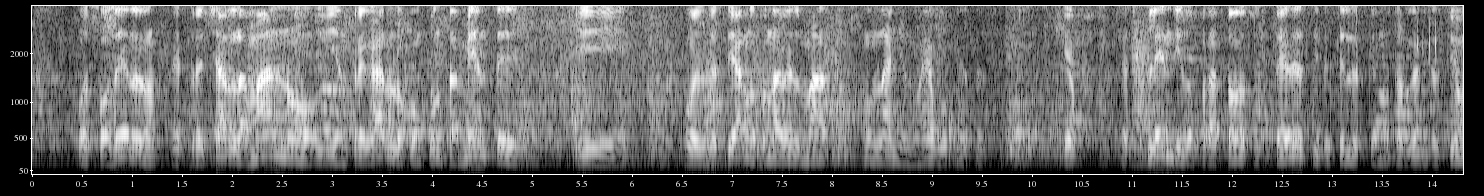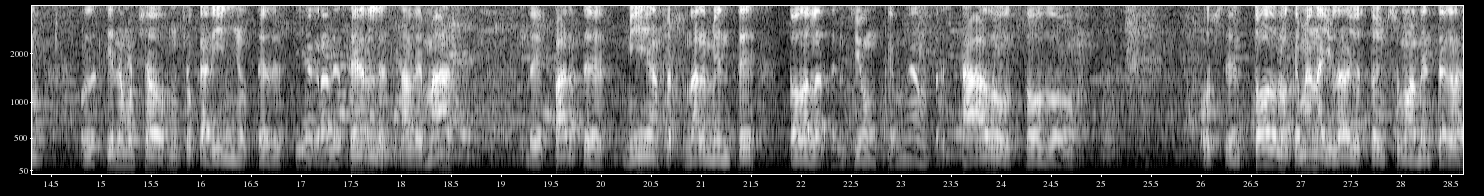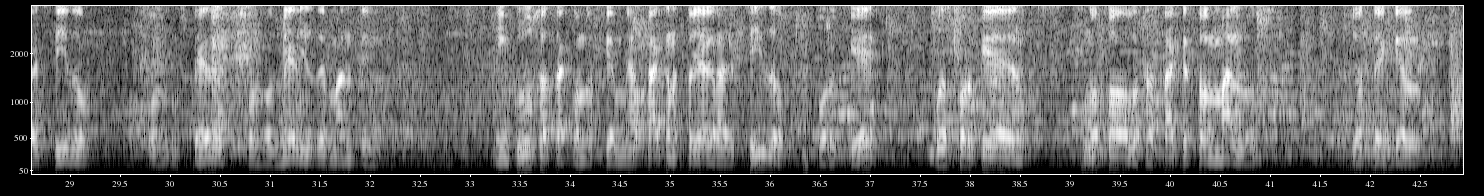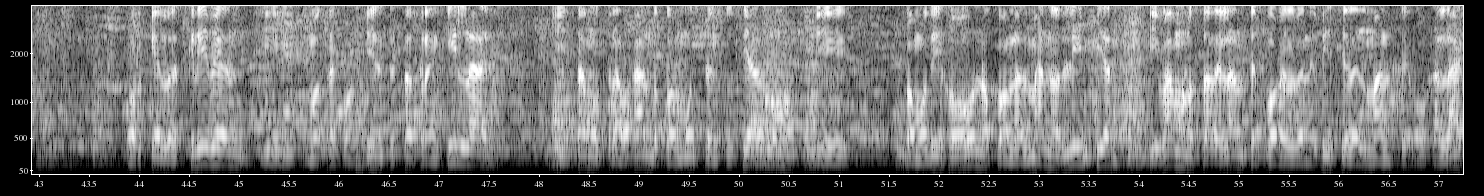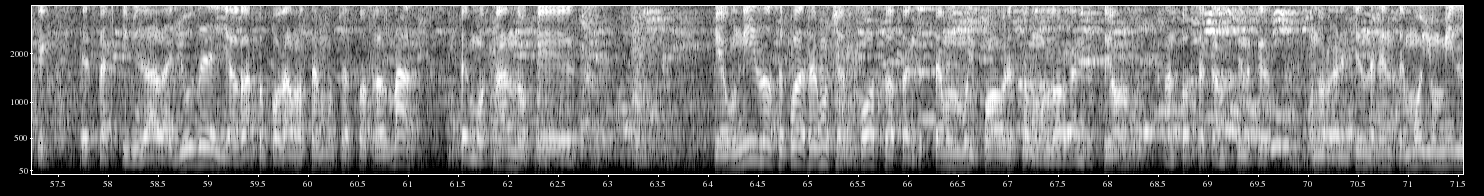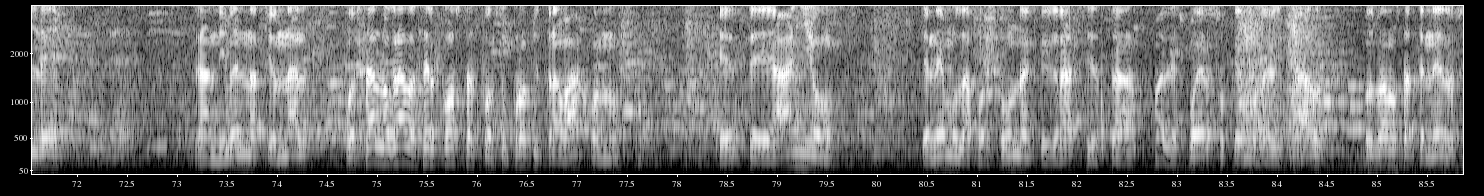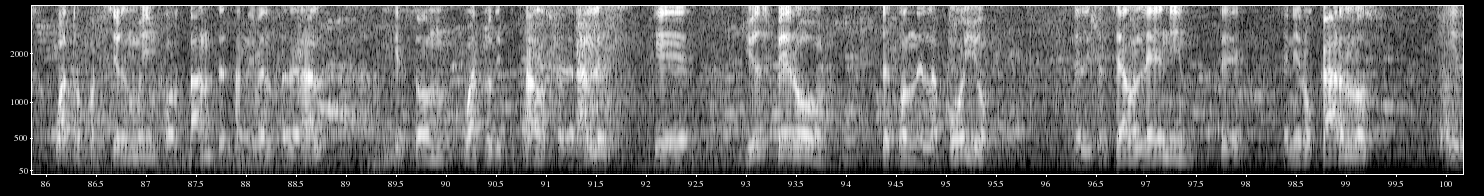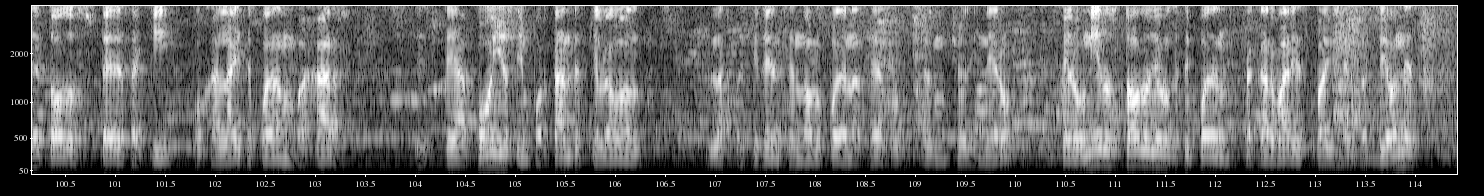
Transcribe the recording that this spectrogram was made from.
pues poder estrechar la mano y entregarlo conjuntamente y pues desearnos una vez más un año nuevo que es, que espléndido para todos ustedes y decirles que nuestra organización pues les tiene mucho, mucho cariño a ustedes y agradecerles además de parte mía personalmente toda la atención que me han prestado, todo pues en todo lo que me han ayudado yo estoy sumamente agradecido con ustedes, con los medios de Mantin, incluso hasta con los que me atacan estoy agradecido. ¿Por qué? Pues porque no todos los ataques son malos. Yo sé que el, por qué lo escriben y nuestra conciencia está tranquila y estamos trabajando con mucho entusiasmo y como dijo uno, con las manos limpias y vámonos adelante por el beneficio del mante. Ojalá que esta actividad ayude y al rato podamos hacer muchas otras más, demostrando que, que unidos se puede hacer muchas cosas, aunque estemos muy pobres como la organización Antorcha Campesina, que es una organización de gente muy humilde a nivel nacional, pues ha logrado hacer cosas con su propio trabajo, ¿no? Este año tenemos la fortuna que gracias al esfuerzo que hemos realizado, pues vamos a tener cuatro posiciones muy importantes a nivel federal, que son cuatro diputados federales, que yo espero que con el apoyo del licenciado Lenin, de ingeniero Carlos y de todos ustedes aquí, ojalá y se puedan bajar este, apoyos importantes que luego las presidencias no lo pueden hacer porque es mucho dinero pero unidos todos yo creo que sí pueden sacar varias pavimentaciones.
